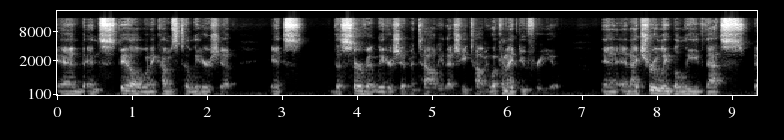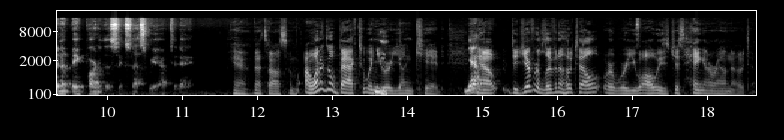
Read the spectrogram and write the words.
And and still when it comes to leadership, it's the servant leadership mentality that she taught me. What can I do for you? And, and I truly believe that's been a big part of the success we have today. Yeah, that's awesome. I want to go back to when you mm-hmm. were a young kid. Yeah. Now, did you ever live in a hotel or were you always just hanging around the hotel?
